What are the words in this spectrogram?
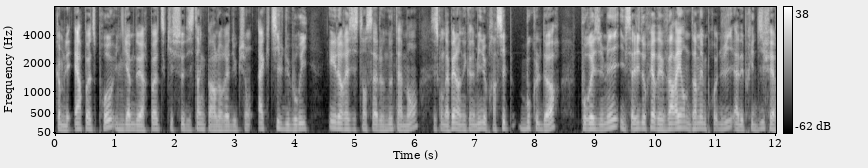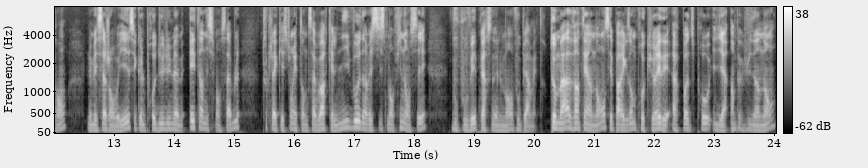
comme les AirPods Pro, une gamme de AirPods qui se distingue par leur réduction active du bruit et leur résistance à l'eau notamment. C'est ce qu'on appelle en économie le principe boucle d'or. Pour résumer, il s'agit d'offrir des variantes d'un même produit à des prix différents. Le message envoyé, c'est que le produit lui-même est indispensable, toute la question étant de savoir quel niveau d'investissement financier vous pouvez personnellement vous permettre. Thomas, 21 ans, s'est par exemple procuré des AirPods Pro il y a un peu plus d'un an.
